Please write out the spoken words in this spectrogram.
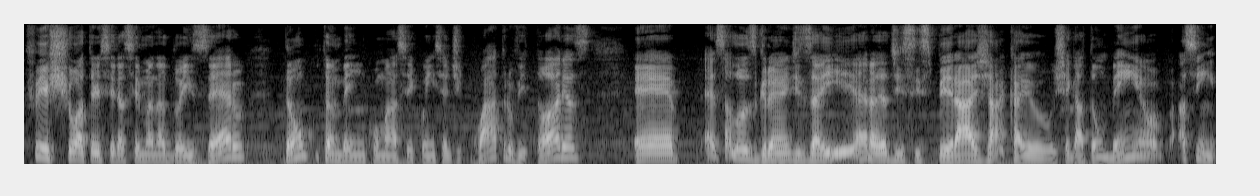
fechou a terceira semana 2-0, estão também com uma sequência de quatro vitórias. É, essa Los Grandes aí era de se esperar já, Caio, chegar tão bem. Eu, assim,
